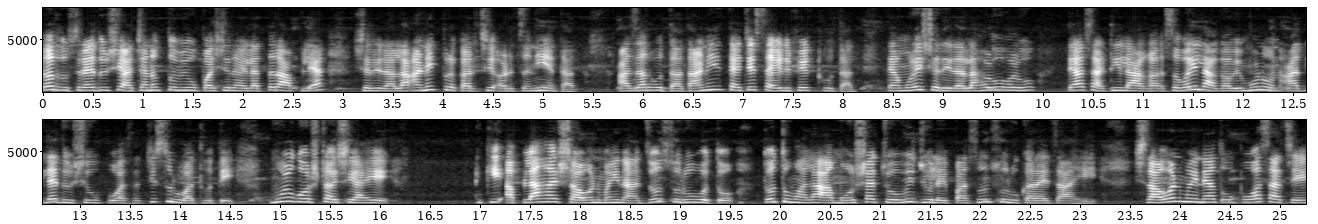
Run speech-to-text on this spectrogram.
तर दुसऱ्या दिवशी अचानक तुम्ही उपाशी राहिलात तर आपल्या शरीराला अनेक प्रकारची अडचणी येतात. आजार होतात आणि त्याचे साईड इफेक्ट होतात. त्यामुळे शरीराला हळूहळू त्यासाठी लागा सवय लागावी म्हणून आदल्या दिवशी उपवासाची सुरुवात होते. मूळ गोष्ट अशी आहे की आपला हा श्रावण महिना जो सुरू होतो तो तुम्हाला अमावस्या चोवीस जुलैपासून सुरू करायचा आहे. श्रावण महिन्यात उपवासाचे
